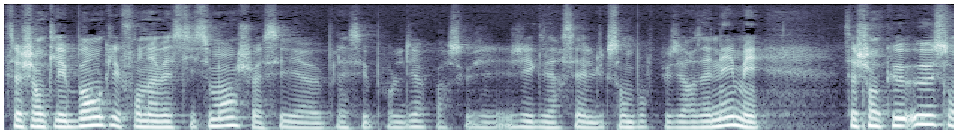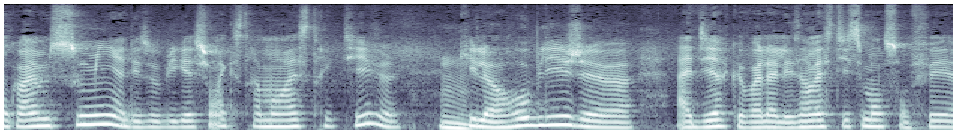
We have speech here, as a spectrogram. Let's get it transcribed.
sachant que les banques, les fonds d'investissement, je suis assez euh, placée pour le dire parce que j'ai exercé à Luxembourg plusieurs années, mais sachant que eux sont quand même soumis à des obligations extrêmement restrictives Mhm. qui leur obligent euh, à dire que voilà, les investissements sont faits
